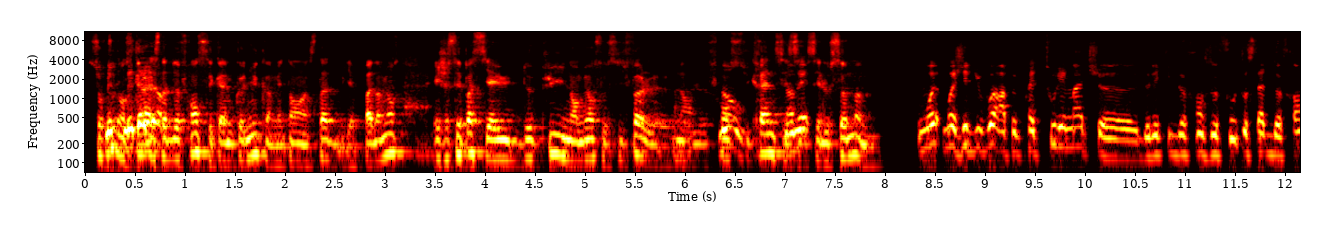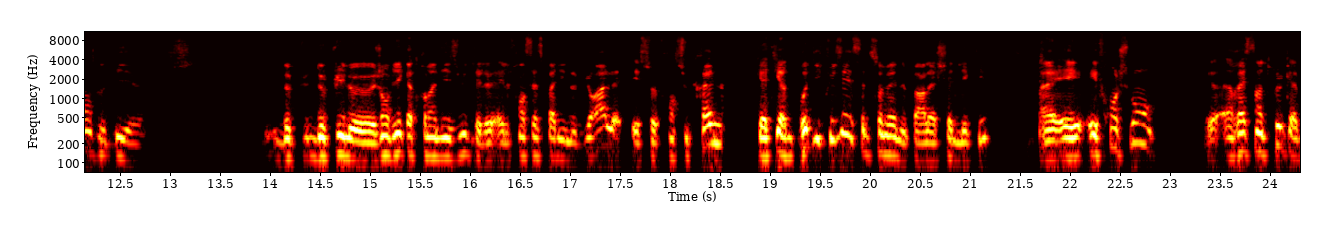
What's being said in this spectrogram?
Surtout mais, dans ce cas-là, le Stade de France, c'est quand même connu comme étant un stade où il n'y a pas d'ambiance. Et je ne sais pas s'il y a eu depuis une ambiance aussi folle. Non. Le France-Ukraine, c'est le summum. Moi, moi j'ai dû voir à peu près tous les matchs de l'équipe de France de foot au Stade de France depuis, depuis, depuis le janvier 98 et le, et le France-Espagne inaugural. Et ce France-Ukraine, qui a été rediffusé cette semaine par la chaîne L'équipe. Et, et, franchement, reste un truc, un,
